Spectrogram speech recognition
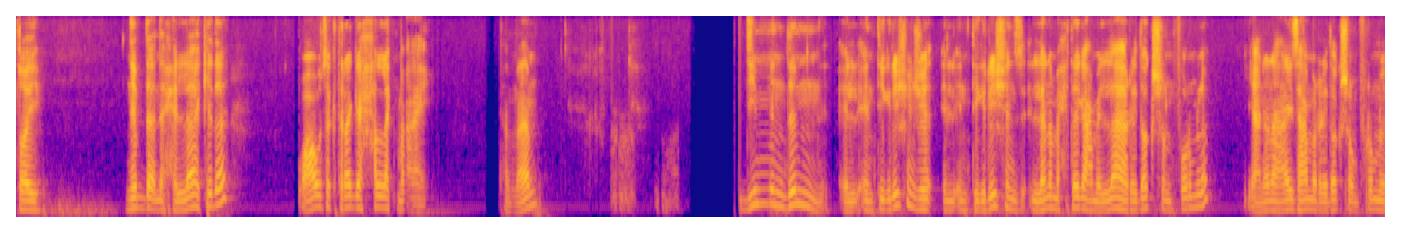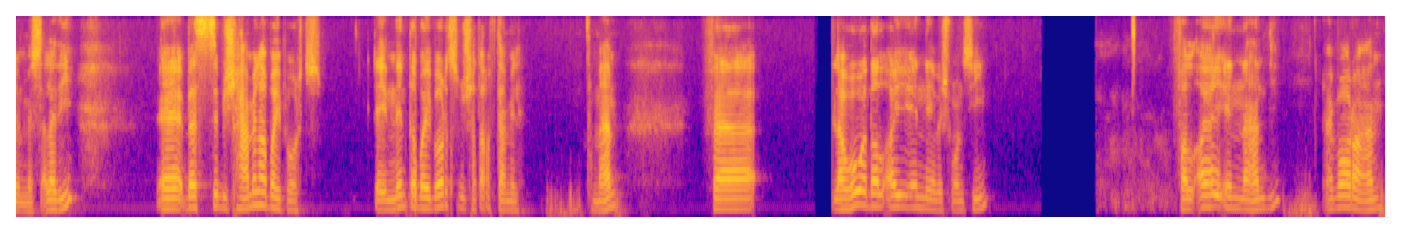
طيب نبدأ نحلها كده وعاوزك تراجع حلك معايا. تمام؟ دي من ضمن ال integration ال integrations اللي أنا محتاج أعمل لها reduction formula يعني أنا عايز أعمل reduction formula للمسألة دي. آه، بس مش هعملها by parts لأن أنت by parts مش هتعرف تعملها. تمام؟ فلو هو ده ال I n يا باشمهندسين فال I n عندي عبارة عن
